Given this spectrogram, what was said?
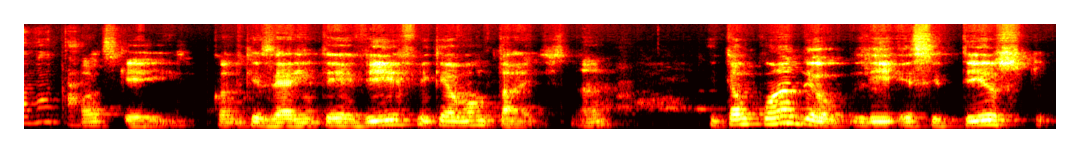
À vontade. Ok. Quando quiser intervir, fique à vontade. Né? Então, quando eu li esse texto,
